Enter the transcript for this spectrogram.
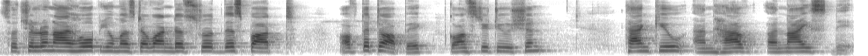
So, children, I hope you must have understood this part of the topic Constitution Thank you and have a nice day.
